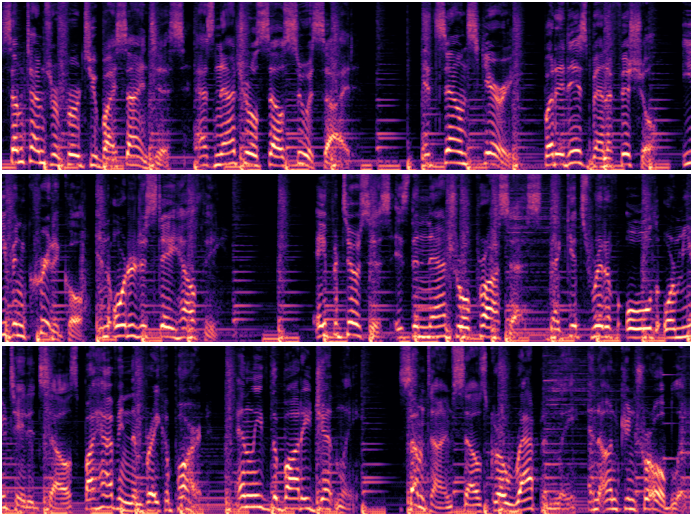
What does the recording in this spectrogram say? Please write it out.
sometimes referred to by scientists as natural cell suicide. It sounds scary, but it is beneficial, even critical, in order to stay healthy. Apoptosis is the natural process that gets rid of old or mutated cells by having them break apart and leave the body gently. Sometimes cells grow rapidly and uncontrollably,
